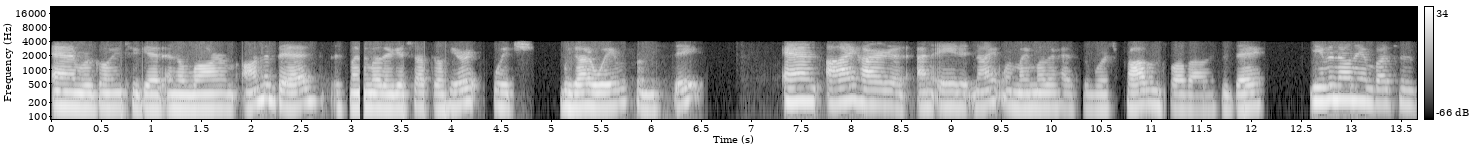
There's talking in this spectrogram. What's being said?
And we're going to get an alarm on the bed. If my mother gets up, they'll hear it, which we got a waiver from the state. And I hired an, an aide at night when my mother has the worst problem, 12 hours a day. Even though the ombudsman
